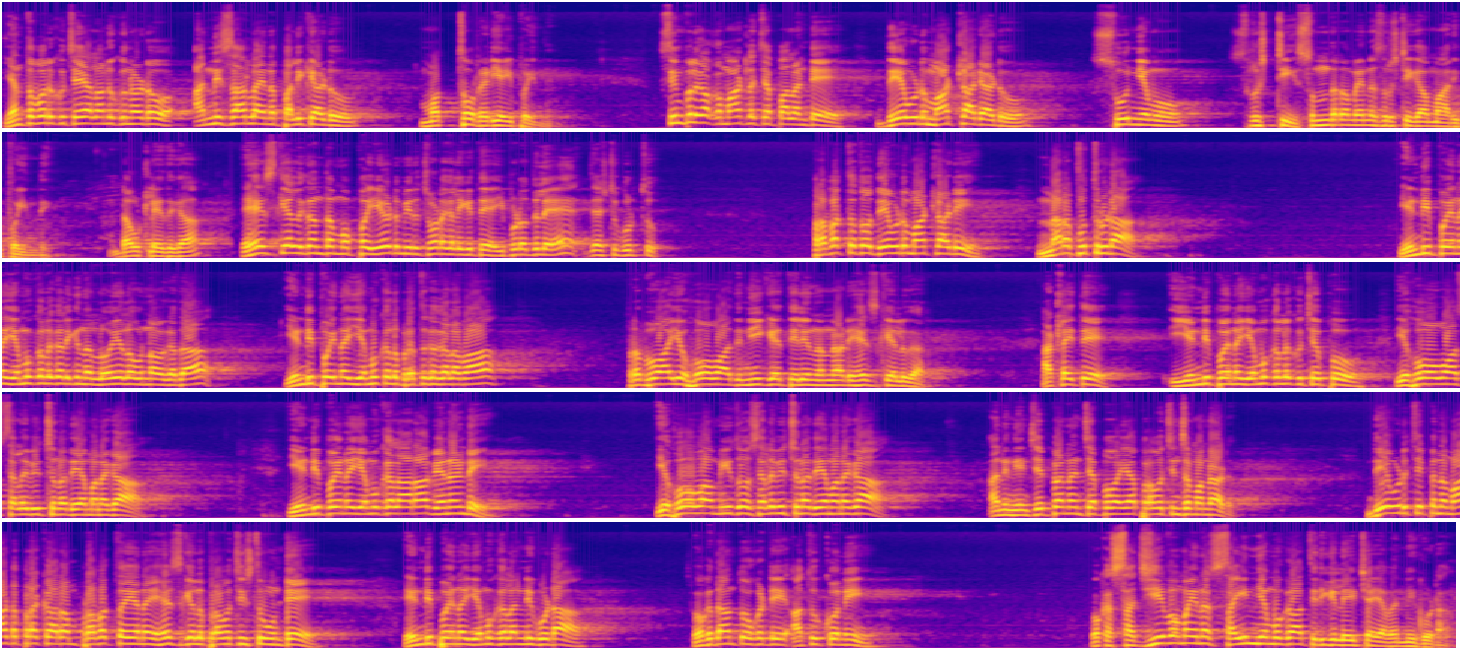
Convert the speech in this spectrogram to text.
ఎంతవరకు చేయాలనుకున్నాడో అన్నిసార్లు ఆయన పలికాడు మొత్తం రెడీ అయిపోయింది. సింపుల్గా ఒక మాటలో చెప్పాలంటే దేవుడు మాట్లాడాడు శూన్యము సృష్టి సుందరమైన సృష్టిగా మారిపోయింది. డౌట్ లేదుగా? ఎహెస్కేల్ గ్రంథం ముప్పై ఏడు మీరు చూడగలిగితే ఇప్పుడు వద్దులే జస్ట్ గుర్తు. ప్రవక్తతో దేవుడు మాట్లాడి నరపుత్రుడా ఎండిపోయిన ఎముకలు కలిగిన లోయలో ఉన్నావు కదా ఎండిపోయిన ఎముకలు బ్రతకగలవా? ప్రభువాయు హోవా అది నీకే తెలియనన్నాడు హెస్కేలు గారు. అట్లయితే ఈ ఎండిపోయిన ఎముకలకు చెప్పు. యహోవా సెలవిచ్చున్నదేమనగా ఎండిపోయిన ఎముకలారా వినండి. యహోవా మీతో సెలవిచ్చున్నదేమనగా అని నేను చెప్పానని చెప్పవయ్యా ప్రవచించమన్నాడు. దేవుడు చెప్పిన మాట ప్రకారం ప్రవక్త అయిన హెస్గేలు ప్రవచిస్తూ ఉంటే ఎండిపోయిన ఎముకలన్నీ కూడా ఒకదాంతో ఒకటి అతుక్కొని ఒక సజీవమైన సైన్యముగా తిరిగి లేచాయి అవన్నీ కూడా.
